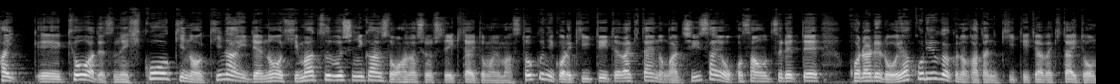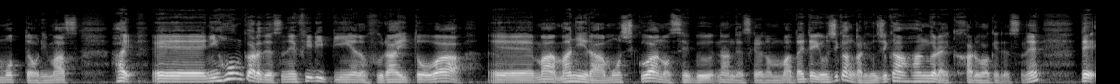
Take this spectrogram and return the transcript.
はい、えー、今日はですね、飛行機の機内での暇つぶしに関してお話をしていきたいと思います。特にこれ聞いていただきたいのが、小さいお子さんを連れて来られる親子留学の方に聞いていただきたいと思っております。はい、えー、日本からですね、フィリピンへのフライトは、えー、まあ、マニラもしくはのセブなんですけれども、まあ、だいたい4時間から4時間半ぐらいかかるわけですね。で、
